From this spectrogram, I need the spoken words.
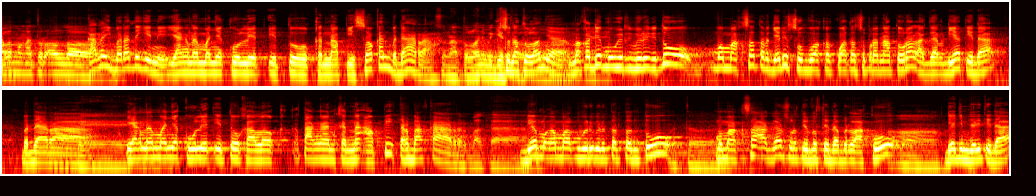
salah mengatur Allah. Karena ibaratnya gini, yang namanya kulit itu kena pisau kan berdarah. sunatullahnya begitu. Sunatullahnya. Maka dia mewirid-wirid itu memaksa terjadi sebuah kekuatan supranatural agar dia tidak berdarah. Oke. Yang namanya kulit itu kalau tangan kena api terbakar. Terbakar. Dia mengamal wirid-wirid tertentu, Betul. memaksa agar surat tidur tidak berlaku, Oh. dia menjadi tidak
